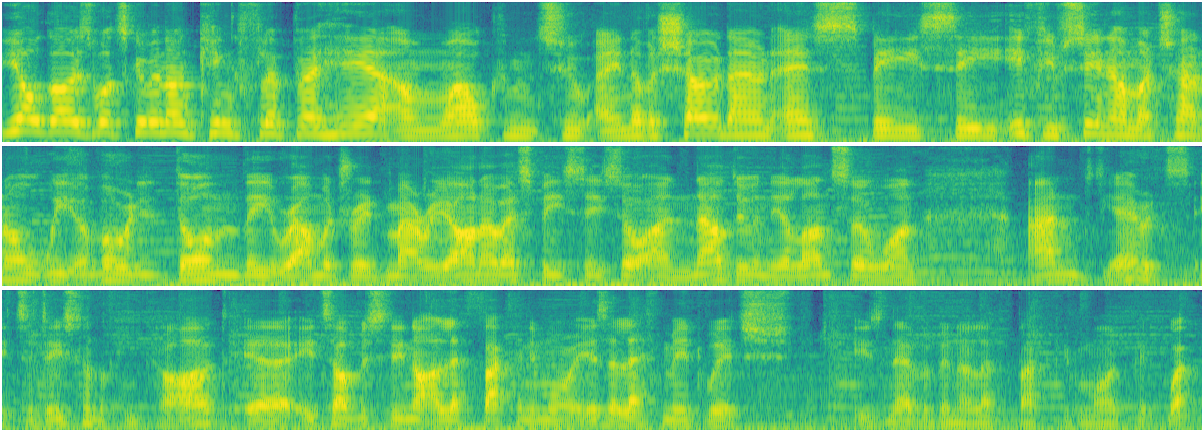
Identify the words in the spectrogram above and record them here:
Yo guys, what's going on? King Flipper here and welcome to another Showdown SBC. If you've seen on my channel, we have already done the Real Madrid Mariano SBC, so I'm now doing the Alonso one. And yeah, it's it's a decent looking card. Uh, it's obviously not a left back anymore, it is a left mid, which he's never been a left back in my opinion. Well,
